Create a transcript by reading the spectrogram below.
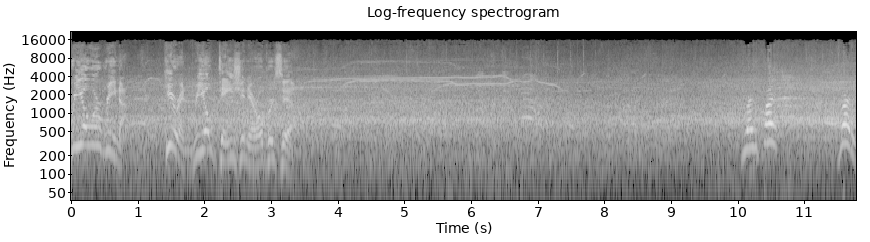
Rio Arena, here in Rio de Janeiro, Brazil. You ready to fight? Ready.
